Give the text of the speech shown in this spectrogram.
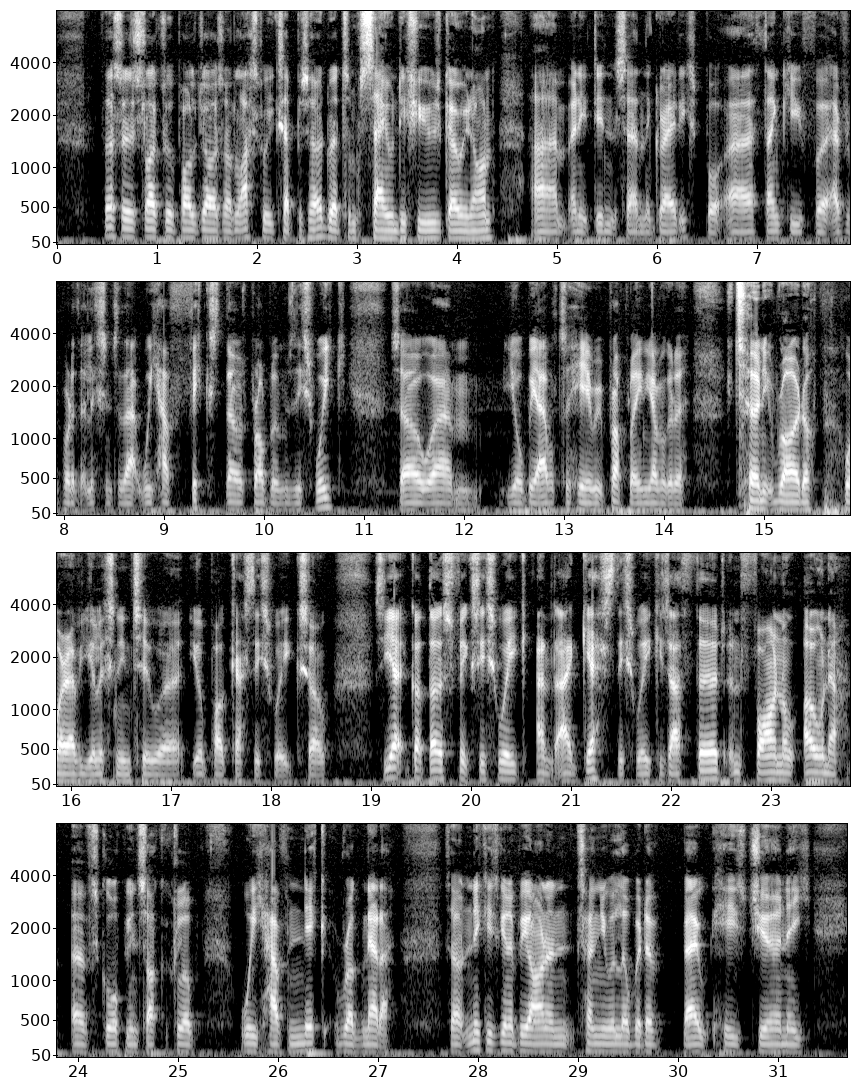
First, I'd just like to apologise on last week's episode. We had some sound issues going on um, and it didn't sound the greatest, but uh, thank you for everybody that listened to that. We have fixed those problems this week, so um, you'll be able to hear it properly and you haven't got to turn it right up wherever you're listening to uh, your podcast this week. So, so yeah, got those fixed this week, and our guest this week is our third and final owner of Scorpion Soccer Club. We have Nick Rugnetta. So Nick is going to be on and telling you a little bit about his journey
